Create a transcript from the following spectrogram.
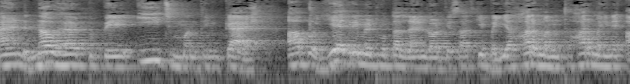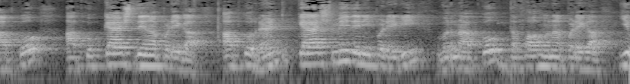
And now have to pay each month in cash अब ये एग्रीमेंट होता है लैंडलॉर्ड के साथ कि भैया हर मंथ हर महीने आपको आपको कैश देना पड़ेगा। आपको रेंट कैश में देनी पड़ेगी वरना आपको दफ़ा होना पड़ेगा। ये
